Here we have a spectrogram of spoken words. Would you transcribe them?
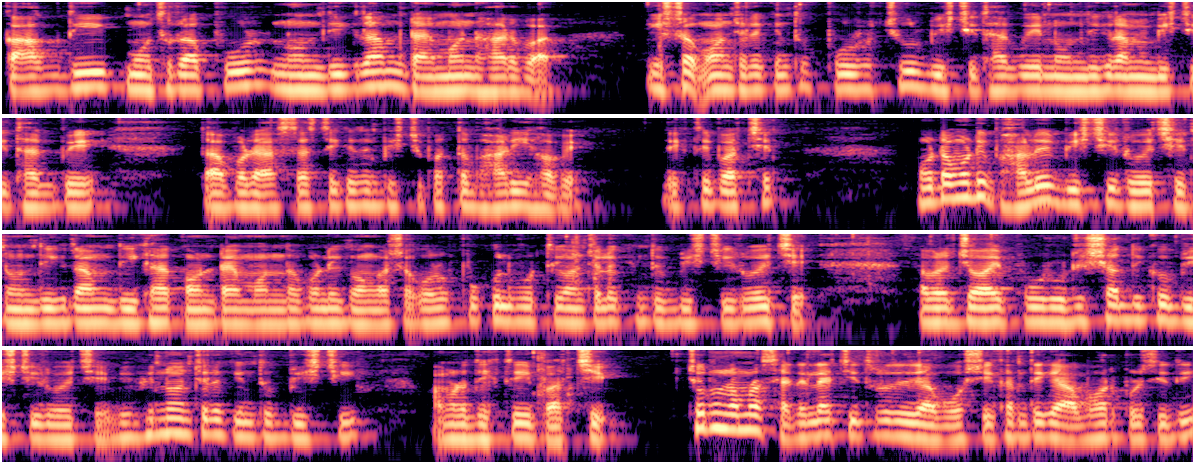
কাকদ্বীপ, মথুরাপুর, নন্দীগ্রাম, ডায়মন্ড হারবার এসব অঞ্চলে কিন্তু প্রচুর বৃষ্টি থাকবে, নন্দীগ্রামে বৃষ্টি থাকবে, তারপরে আস্তে আস্তে কিন্তু বৃষ্টিপাতটা ভারী হবে। দেখতে পাচ্ছেন? মোটামুটি ভালোই বৃষ্টি রয়েছে। নন্দীগ্রাম, দীঘা কন্টায় মন্দারমণি, গঙ্গাসাগর উপকূলবর্তী অঞ্চলে কিন্তু বৃষ্টি রয়েছে। তারপরে জয়পুর, উড়িষ্যার দিকেও বৃষ্টি রয়েছে। বিভিন্ন অঞ্চলে কিন্তু বৃষ্টি আমরা দেখতেই পাচ্ছি। চলুন আমরা স্যাটেলাইট চিত্রতে যাব, সেখান থেকে আবহাওয়ার পরিস্থিতি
